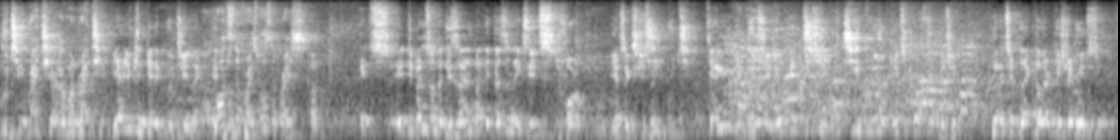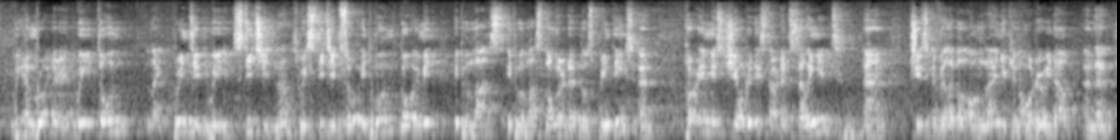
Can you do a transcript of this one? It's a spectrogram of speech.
Gucci right here. I want right here. Yeah, you can get a Gucci like. what's the price? What's the price? Uh, it's it depends on the design, but it doesn't exist for. Yes, excuse me. Gucci. Yeah, you'll get Gucci. You'll get Gucci. Gucci. No, it's Gucci. No, it's a black color T-shirt. Means we embroider it. We don't like print it. We stitch it. No, so we stitch it. So it won't go. I mean, it will last. It will last longer than those printings. And her aim is she already started selling it, and she's available online. You can order it up, and then.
